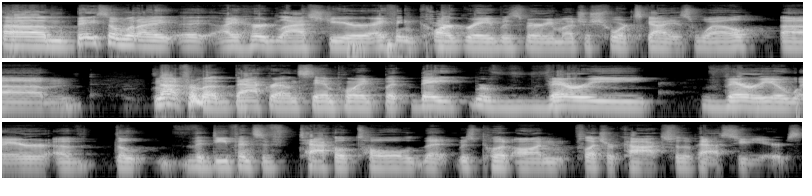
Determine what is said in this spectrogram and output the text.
Um, based on what I I heard last year, I think Hargrave was very much a Schwartz guy as well. Um, not from a background standpoint, but they were very very aware of the the defensive tackle toll that was put on Fletcher Cox for the past two years.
